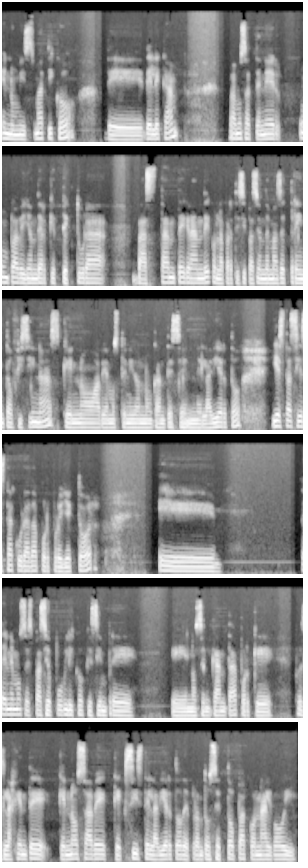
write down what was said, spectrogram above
numismático de, de Lecamp. Vamos a tener un pabellón de arquitectura bastante grande con la participación de más de 30 oficinas que no habíamos tenido nunca antes en el abierto y esta sí está curada por proyector. Eh, tenemos espacio público que siempre eh, nos encanta porque pues la gente que no sabe que existe el abierto de pronto se topa con algo y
